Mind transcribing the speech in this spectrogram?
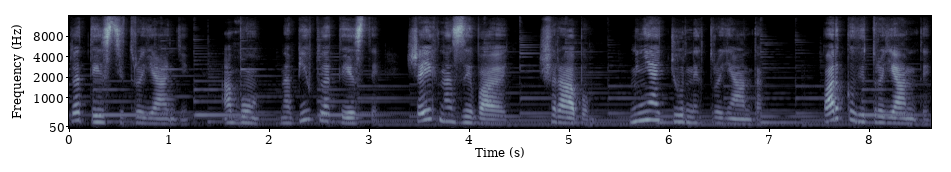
плетисті троянді або напівплетисті, ще їх називають шрабом, мініатюрних трояндах. Паркові троянди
